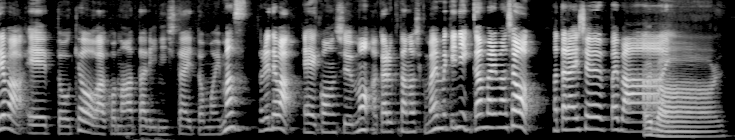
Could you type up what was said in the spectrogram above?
では、えっ、と、今日はこの辺りにしたいと思います。それでは、えー今週も明るく楽しく前向きに頑張りましょう。また来週。バイバーイ。バイバーイ。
